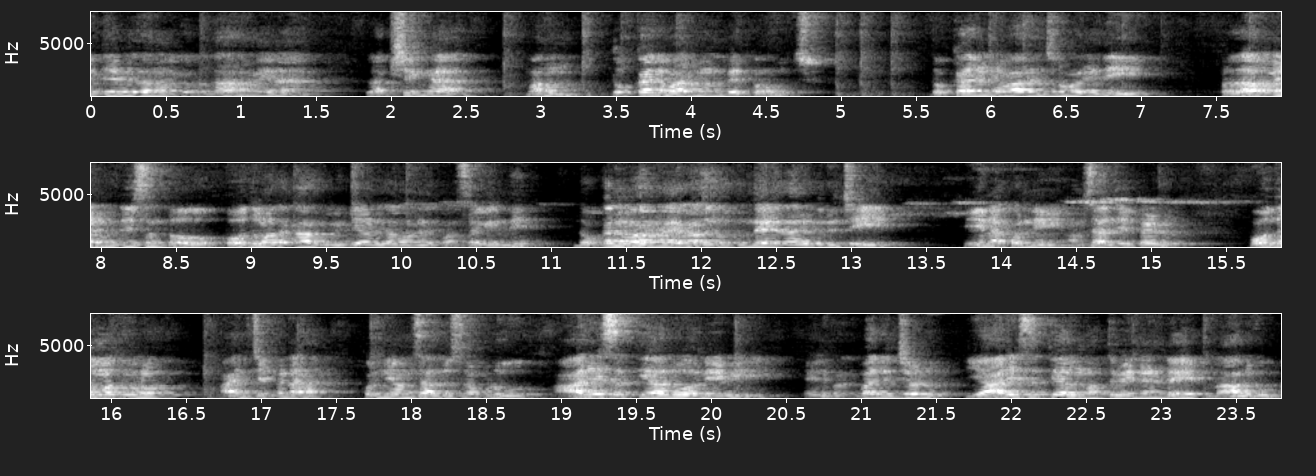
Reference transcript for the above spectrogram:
విద్యా విధానం యొక్క ప్రధానమైన లక్ష్యంగా మనం దుఃఖ నివారణను పేర్కొనవచ్చు. దుఃఖాన్ని నివారించడం అనేది ప్రధానమైన ఉద్దేశంతో బౌద్ధ మత కాలకు విద్యా విధానం అనేది కొనసాగింది. దుఃఖ నివారణ ఎలా జరుగుతుంది అనే దాని గురించి ఈయన కొన్ని అంశాలు చెప్పాడు. బౌద్ధ మతంలో ఆయన చెప్పిన కొన్ని అంశాలు చూసినప్పుడు ఆర్య సత్యాలు అనేవి ఆయన ప్రతిపాదించాడు. ఈ ఆర్య సత్యాలు మొత్తం ఏంటంటే నాలుగు.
